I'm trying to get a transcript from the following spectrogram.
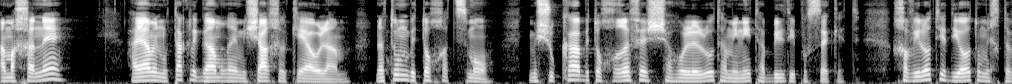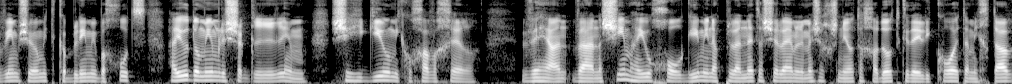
המחנה היה מנותק לגמרי משאר חלקי העולם, נתון בתוך עצמו, משוקע בתוך רפש ההוללות המינית הבלתי פוסקת. חבילות ידיעות ומכתבים שהיו מתקבלים מבחוץ היו דומים לשגרירים שהגיעו מכוכב אחר, וה... והאנשים היו חורגים מן הפלנטה שלהם למשך שניות אחדות כדי לקרוא את המכתב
